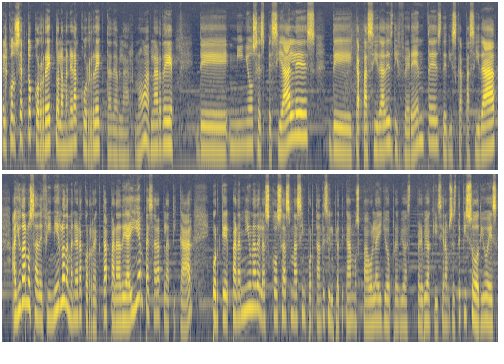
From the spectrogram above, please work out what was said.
el, concepto correcto, la manera correcta de hablar? ¿no? Hablar de, de niños especiales, de capacidades diferentes, de discapacidad. Ayúdanos a definirlo de manera correcta para de ahí empezar a platicar, porque para mí una de las cosas más importantes, y lo platicábamos Paola y yo previo a, previo a que hiciéramos este episodio, es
